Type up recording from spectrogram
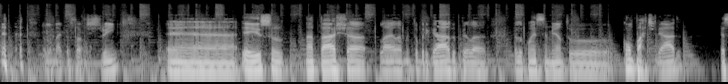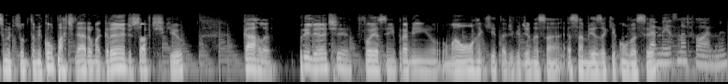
pelo Microsoft Stream. É, é isso, Natasha, Laila, muito obrigado pela, pelo conhecimento compartilhado. E, acima de tudo, também compartilhar é uma grande soft skill. Carla, brilhante, foi assim para mim uma honra aqui estar dividindo essa, essa mesa aqui com você. Da mesma forma.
